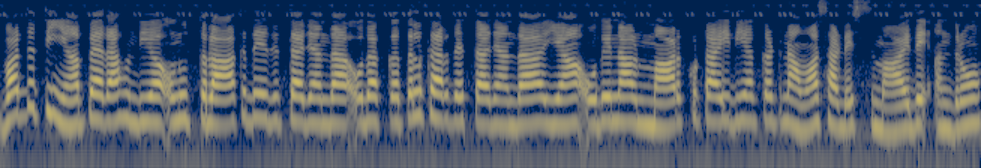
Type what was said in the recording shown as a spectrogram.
ਵੱਧ ਧੀਆਂ ਪੈਦਾ ਹੁੰਦੀਆਂ, ਉਹਨੂੰ ਤਲਾਕ ਦੇ ਦਿੱਤਾ ਜਾਂਦਾ, ਉਹਦਾ ਕਤਲ ਕਰ ਦਿੱਤਾ ਜਾਂਦਾ ਜਾਂ ਉਹਦੇ ਨਾਲ ਮਾਰ ਕੁਟਾਈ ਦੀਆਂ ਘਟਨਾਵਾਂ ਸਾਡੇ ਸਮਾਜ ਦੇ ਅੰਦਰੋਂ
